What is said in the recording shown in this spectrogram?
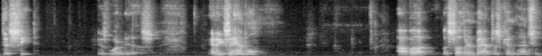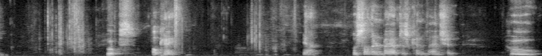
deceit, is what it is. An example. How about the Southern Baptist Convention? Oops. Okay. Yeah. The Southern Baptist Convention, who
